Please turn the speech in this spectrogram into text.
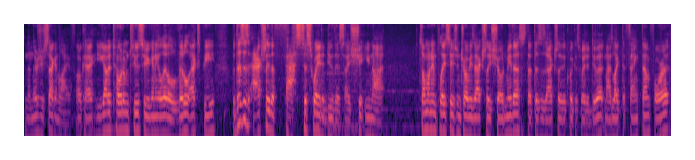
And then there's your second life. Okay, you got a totem too, so you're going to get a little, little XP. But this is actually the fastest way to do this. I shit you not. Someone in PlayStation Trophies actually showed me this, that this is actually the quickest way to do it, and I'd like to thank them for it.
